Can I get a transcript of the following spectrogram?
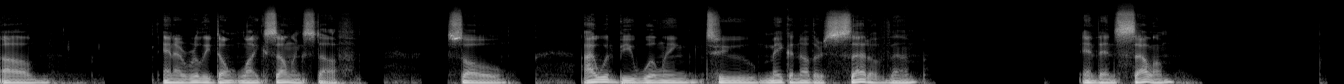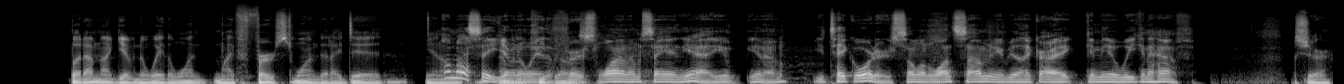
Um and I really don't like selling stuff. So I would be willing to make another set of them and then sell them. But I'm not giving away the one my first one that I did, you know. I'm not saying I'm giving away the those. first one. I'm saying, yeah, you you know, you take orders. Someone wants some, and you'd be like, all right, give me a week and a half. Sure.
